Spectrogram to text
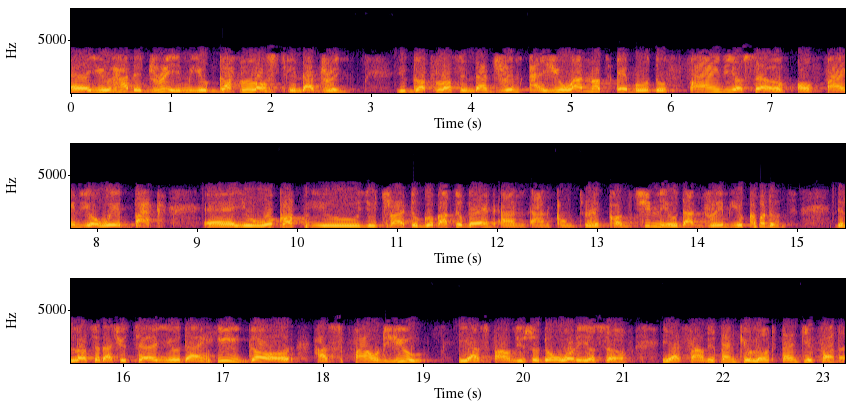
Uh, you had a dream. You got lost in that dream. You got lost in that dream, and you are not able to find yourself or find your way back uh, you woke up, you you tried to go back to bed and and con- continue that dream, you couldn't. The Lord said I should tell you that He, God, has found you. He has found you. So don't worry yourself. He has found you. Thank you, Lord. Thank you, Father.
